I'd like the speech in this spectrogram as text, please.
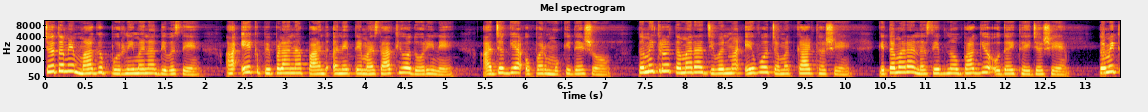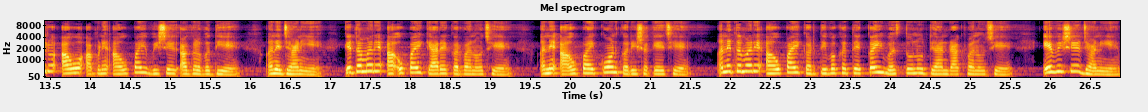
જો તમે માઘ પૂર્ણિમાના દિવસે આ એક પીપળાના પાંદ અને તેમાં સાથીઓ દોરીને આ જગ્યા ઉપર મૂકી દેશો. તો મિત્રો, તમારા જીવનમાં એવો ચમત્કાર થશે કે તમારા નસીબનો ભાગ્ય ઉદય થઈ જશે. તો મિત્રો, આવો આપણે આ ઉપાય વિશે આગળ વધીએ અને જાણીએ કે તમારે આ ઉપાય ક્યારે કરવાનો છે અને આ ઉપાય કોણ કરી શકે છે અને તમારે આ ઉપાય કરતી વખતે કઈ વસ્તુનું ધ્યાન રાખવાનું છે એ વિશે જાણીએ.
